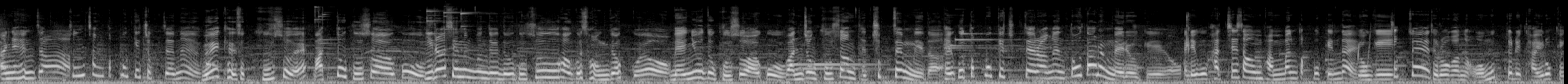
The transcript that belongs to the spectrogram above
아니 진짜 순창 떡볶이 축제는 왜 계속 구수해? 맛도 구수하고 일하시는 분들도 구수하고 정겹고요 메뉴도 구수하고 완전 구수한 대축제입니다 대구 떡볶이 축제랑은 또 다른 매력이에요 그리고 같이 사온 반반 떡볶이인데 여기 축제에 들어가는 어묵들이 다 이렇게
